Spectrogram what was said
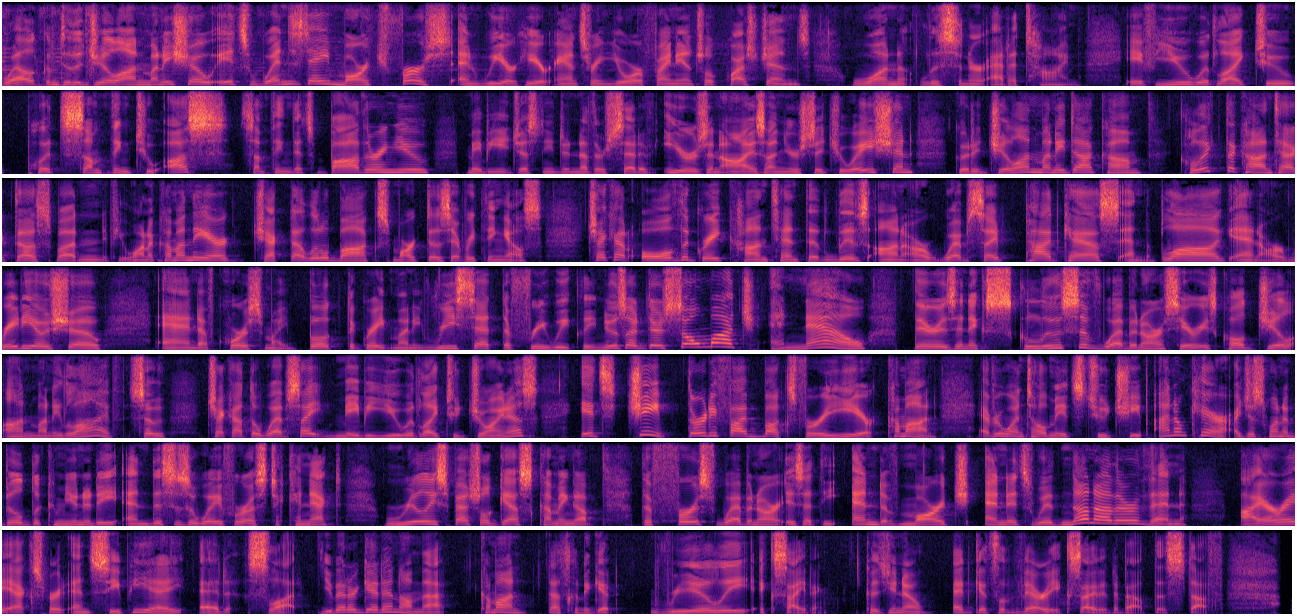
Welcome to the Jill on Money Show. It's Wednesday, March 1st, and we are here answering your financial questions, one listener at a time. If you would like to put something to us, something that's bothering you, maybe you just need another set of ears and eyes on your situation, go to jillonmoney.com, click the contact us button. If you want to come on the air, check that little box. Mark does everything else. Check out all the great content that lives on our website, podcasts, and the blog, and our radio show. And of course, my book, The Great Money Reset, the free weekly newsletter. There's so much. And now there is an exclusive webinar series called Jill on Money Live. So check out the website. Maybe you would like to join us. It's cheap, 35 bucks for a year. Come on. Everyone told me it's too cheap. I don't care. I just want to build the community, and this is a way for us to connect. Really special guests coming up. The first webinar is at the end of March, and it's with none other than IRA expert and CPA Ed Slott. You better get in on that. Come on, that's going to get really exciting because, you know, Ed gets very excited about this stuff.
